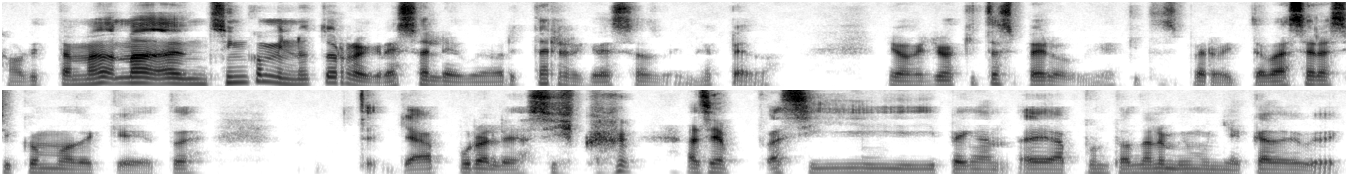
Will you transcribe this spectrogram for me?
Ahorita más, más en cinco minutos regrésale, güey. Ahorita regresas, güey, me pedo. Yo, yo aquí te espero, güey, aquí te espero. Y te va a hacer así como de que ya apúrale así, así, así pegan, eh, apuntándole a mi muñeca de,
